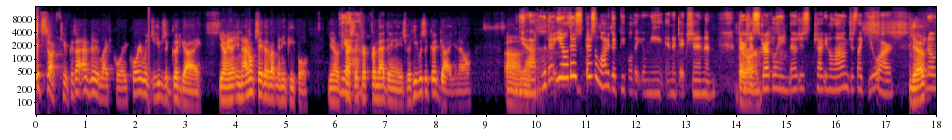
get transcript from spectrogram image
It sucked too because I, I really liked Corey. Corey was he was a good guy, you know, and, and I don't say that about many people, you know, especially Yeah. fr- from that day and age. But he was a good guy, you know. Um, yeah, but there, you know, there's there's a lot of good people that you'll meet in addiction, and they're are. just struggling. They're just chugging along, just like you are. Yeah, You know,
